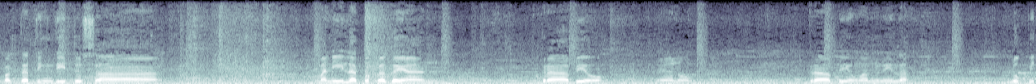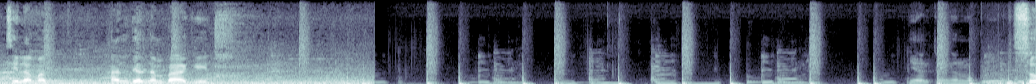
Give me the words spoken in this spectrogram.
Pagdating dito sa Manila to Cagayan, grabe. Oh. Ayan. Oh. Grabe yung ano nila. Lupit sila mag-handle ng baggage. Yan, tingnan mo po. So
